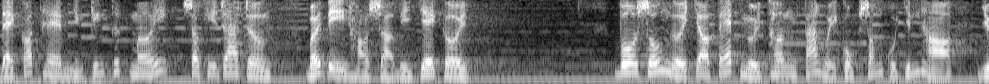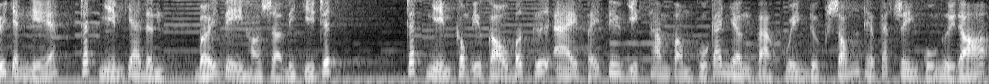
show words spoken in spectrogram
để có thêm những kiến thức mới sau khi ra trường bởi vì họ sợ bị chê cười. Vô số người cho phép người thân phá hủy cuộc sống của chính họ dưới danh nghĩa trách nhiệm gia đình bởi vì họ sợ bị chỉ trích. Trách nhiệm không yêu cầu bất cứ ai phải tiêu diệt tham vọng của cá nhân và quyền được sống theo cách riêng của người đó.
